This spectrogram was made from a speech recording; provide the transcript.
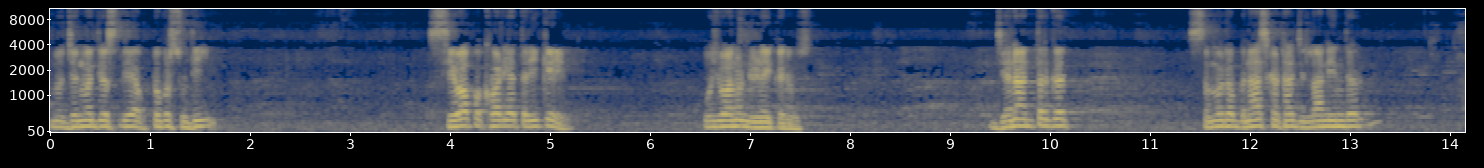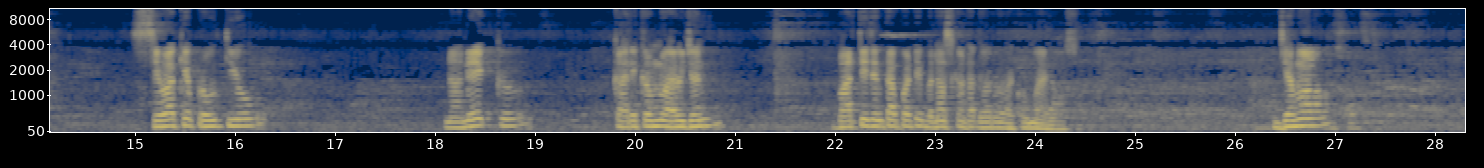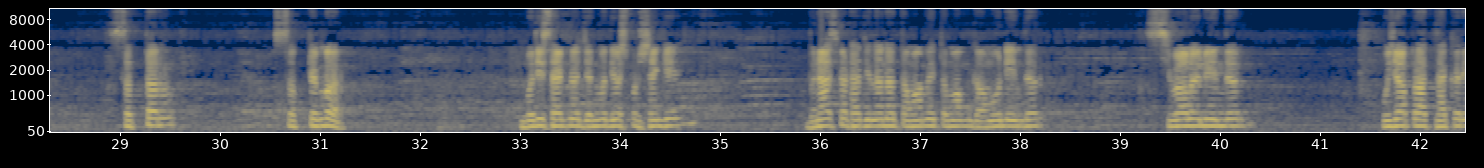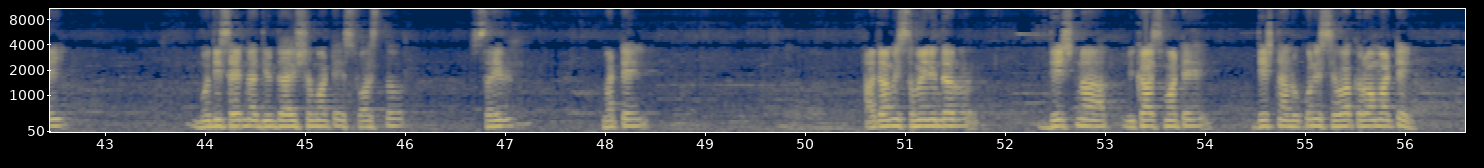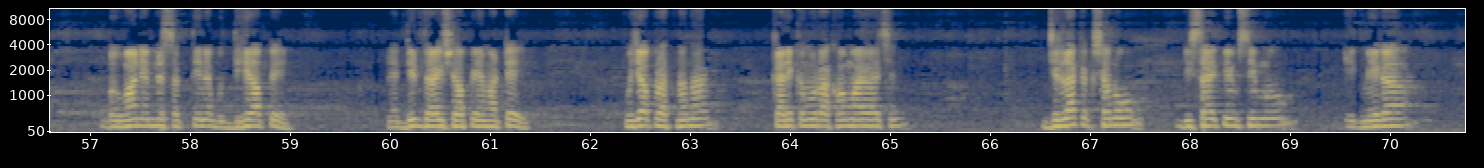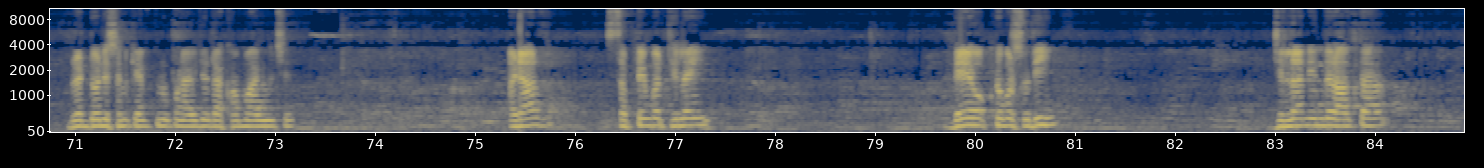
નો જન્મદિવસ બે ઓક્ટોબર સુધી સેવા પખવાડિયા તરીકે ઉજવવાનો નિર્ણય કર્યો છે. જેના અંતર્ગત સમગ્ર બનાસકાંઠા જિલ્લાની અંદર સેવાકીય પ્રવૃત્તિઓ અનેક કાર્યક્રમનું આયોજન ભારતીય જનતા પાર્ટી બનાસકાંઠા દ્વારા રાખવામાં આવ્યો છે. જેમાં સત્તર સપ્ટેમ્બર મોદી સાહેબના જન્મદિવસ પ્રસંગે બનાસકાંઠા જિલ્લાના તમામે તમામ ગામોની અંદર, શિવાલયોની અંદર પૂજા પ્રાર્થના કરી મોદી સાહેબના દીર્ઘ માટે, સ્વાસ્થ્ય, શરીર માટે આગામી સમયની અંદર દેશના વિકાસ માટે, દેશના લોકોની સેવા કરવા માટે ભગવાન એમને શક્તિ અને બુદ્ધિ આપે અને દીર્ઘ આયુષ્ય આપે એ માટે પૂજા પ્રાર્થનાના કાર્યક્રમો રાખવામાં આવ્યા છે. જિલ્લા કક્ષાનો ડીસા એક મેગા બ્લડ ડોનેશન કેમ્પનું પણ આયોજન રાખવામાં આવ્યું છે. અઢાર સપ્ટેમ્બરથી લઈ બે ઓક્ટોબર સુધી જિલ્લાની અંદર આવતા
